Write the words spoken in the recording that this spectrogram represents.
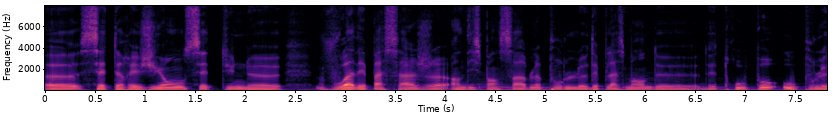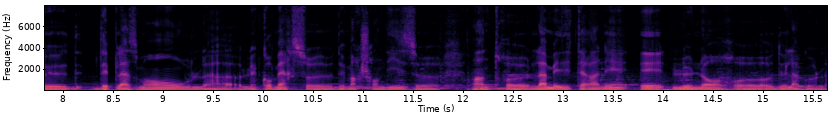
euh, cette région, c'est une voie de passage indispensable pour le déplacement de, de troupes ou pour le déplacement ou le commerce de marchandises entre la Méditerranée et le nord euh, de la Gaule.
